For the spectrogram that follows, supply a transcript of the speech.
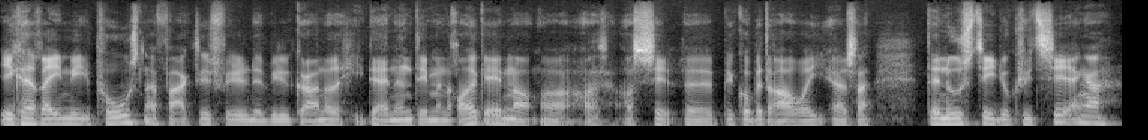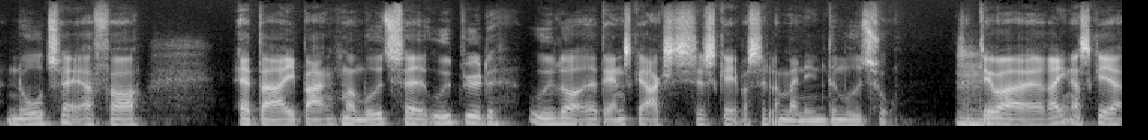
ikke havde rent i posen, og faktisk ville, ville gøre noget helt andet end det, man rådgav den om, og, og, og selv øh, begå bedrageri. Altså, den udstedte jo kvitteringer, notager for, at der i banken var modtaget udbytte, udløjet af danske aktieselskaber, selvom man intet modtog. Så mm. det var ren og skær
